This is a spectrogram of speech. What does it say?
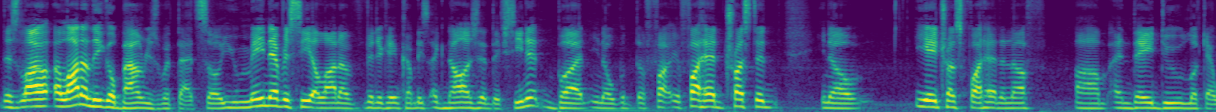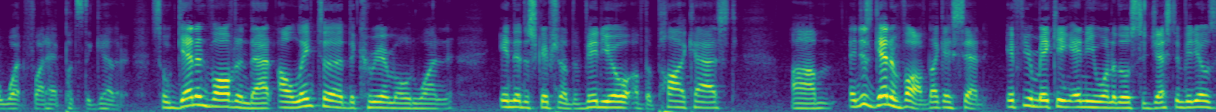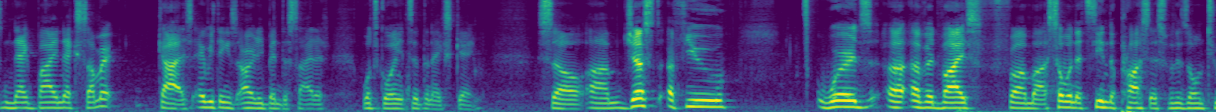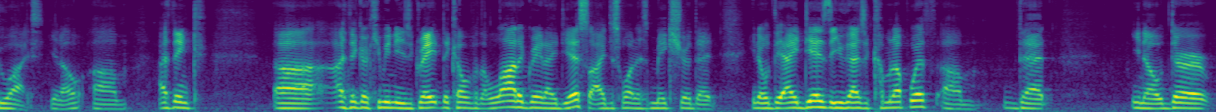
there's a lot, a lot of legal boundaries with that. So you may never see a lot of video game companies acknowledge that they've seen it, but you know, with the trusted, you know, EA trusts Futhead enough, um, and they do look at what Futhead puts together. So get involved in that. I'll link to the career mode one in the description of the video of the podcast, um, and just get involved. Like I said, if you're making any one of those suggestion videos ne- by next summer, guys, everything's already been decided. What's going into the next game? So, um, just a few words uh, of advice from uh, someone that's seen the process with his own two eyes. You know, um, I think uh, I think our community is great. They come up with a lot of great ideas. So I just want to make sure that you know the ideas that you guys are coming up with um, that you know they're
